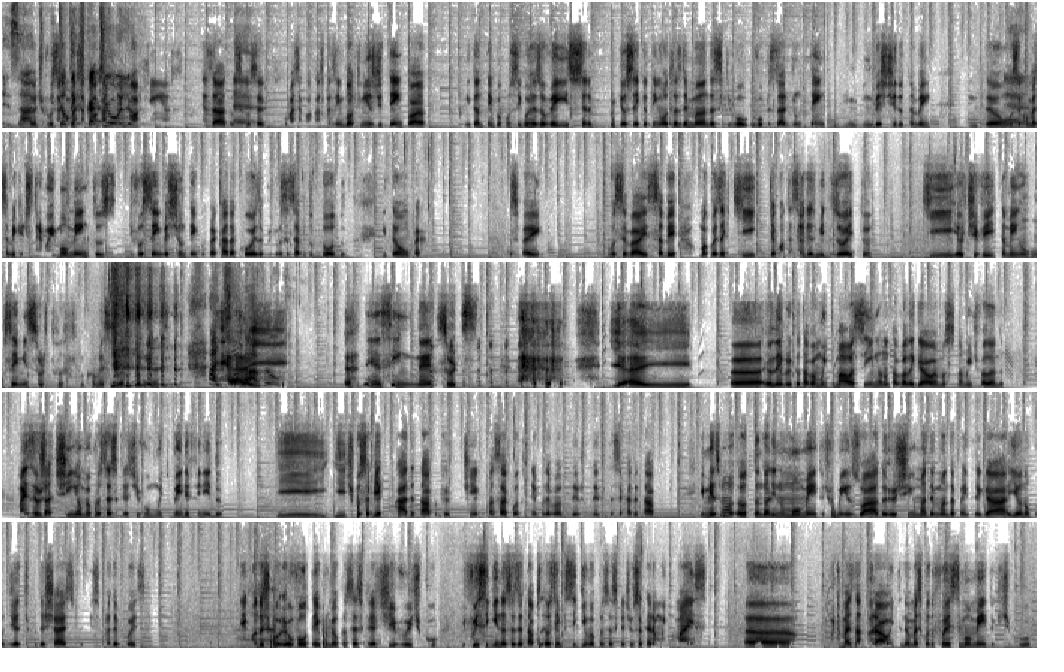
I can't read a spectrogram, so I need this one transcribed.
Exato. Então, tipo, você então tem que começa a ficar de olho. bloquinhos. Exato, É. você, você começa a colocar as coisas em bloquinhos de tempo, ó. Em tanto tempo eu consigo resolver isso, sendo porque eu sei que eu tenho outras demandas que vou, vou precisar de um tempo in- investido também. Então É. você começa meio que a distribuir momentos de você investir um tempo para cada coisa, porque você sabe do todo. Então, pra... você vai você vai saber uma coisa que, que aconteceu em 2018 que eu tive também um, um semi-surto no começo do ano. meninas. sim, né? Surtos. e aí. ah, eu lembro que eu tava muito mal, assim, eu não tava legal emocionalmente falando. Mas eu já tinha o meu processo criativo muito bem definido. E, e tipo, eu sabia cada etapa que eu tinha que passar, quanto tempo levava dentro, dentro dessa cada etapa. E mesmo eu estando ali num momento, tipo, meio zoado, eu tinha uma demanda pra entregar e eu não podia, tipo, deixar isso, isso pra depois. E quando, tipo, eu voltei pro meu processo criativo e, tipo, e fui seguindo essas etapas, eu sempre segui meu processo criativo, só que era muito mais. ah, muito mais natural, entendeu? Mas quando foi esse momento que, tipo,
